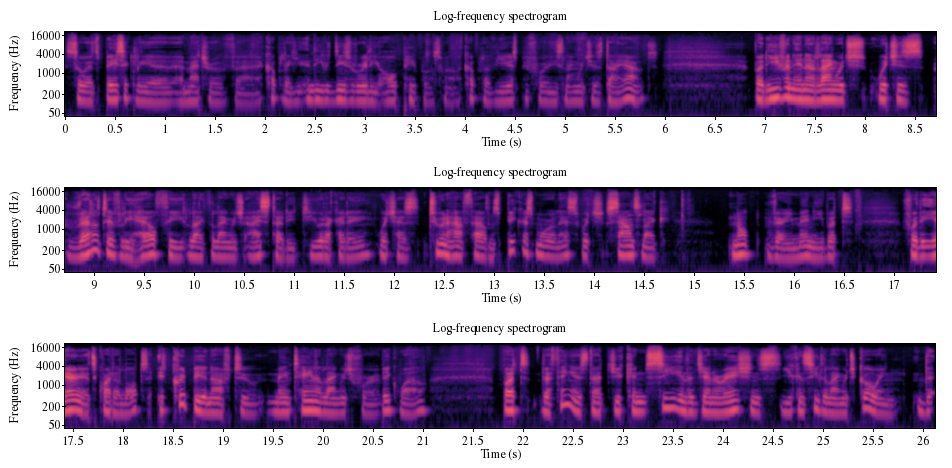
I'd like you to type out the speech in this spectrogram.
So, it's basically a, a matter of uh, a couple of years, and these- were really old people as well, a couple of years before these languages die out. But even in a language which is relatively healthy, like the language I studied, Yuracare, which has two and a half thousand speakers more or less, which sounds like not very many, but for the area it's quite a lot. It could be enough to maintain a language for a big while. But the thing is that you can see in the generations, you can see the language going. The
